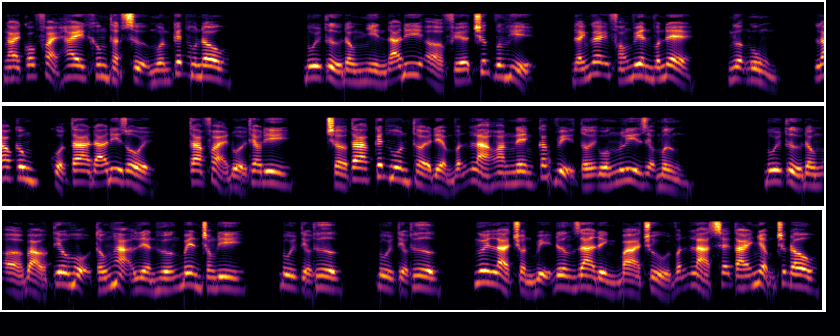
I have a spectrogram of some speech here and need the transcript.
Ngài có phải hay không thật sự muốn kết hôn đâu? Bùi tử đồng nhìn đã đi ở phía trước vương hỉ, đánh gậy phóng viên vấn đề, ngượng ngùng, lao công của ta đã đi rồi, ta phải đuổi theo đi, chờ ta kết hôn thời điểm vẫn là hoan nên các vị tới uống ly rượu mừng. Bùi tử đồng ở bảo tiêu hộ tống hạ liền hướng bên trong đi, bùi tiểu thư, bùi tiểu thư, ngươi là chuẩn bị đương gia đình bà chủ vẫn là sẽ tái nhậm trước đâu.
